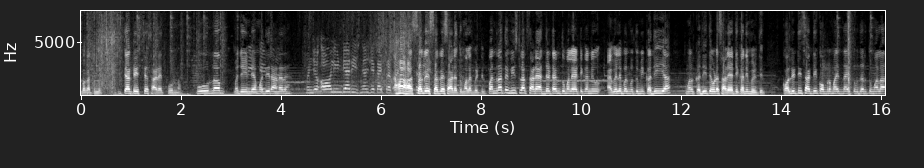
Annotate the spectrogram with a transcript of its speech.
बघा तुम्ही त्या टेस्टच्या साड्या आहेत पूर्ण. पूर्ण म्हणजे इंडियामध्ये राहणार आहे. म्हणजे ऑल इंडिया रिजनल जे काही प्रकार हा हा सगळे सगळे साड्या तुम्हाला भेटतील. पंधरा ते वीस लाख साड्या ॲट द टाइम तुम्हाला या ठिकाणी अवेलेबल मग तुम्ही कधी या तुम्हाला कधी तेवढ्या साड्या या ठिकाणी मिळतील. क्वालिटीसाठी कॉम्प्रोमाइज नाही तो जर तुम्हाला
